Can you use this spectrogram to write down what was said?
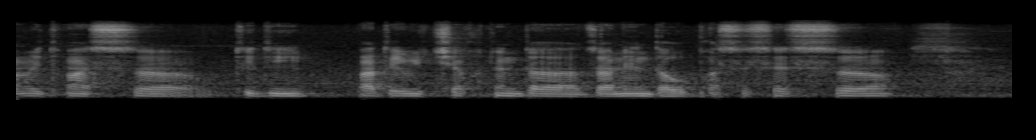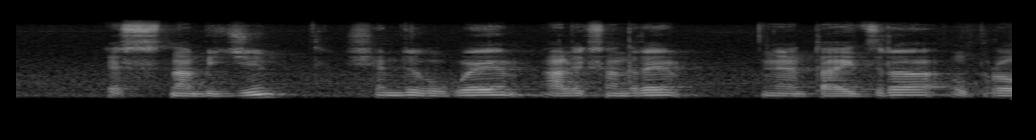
ამით მას დიდი პატივით შეხვდნენ და ძალიან დაუფასეს ეს ეს ნაბიჯი. შემდეგ უკვე ალექსანდრე დაიძრა უფრო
